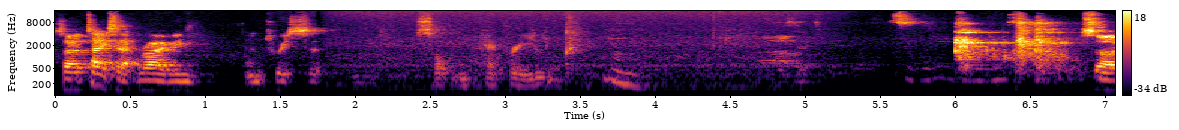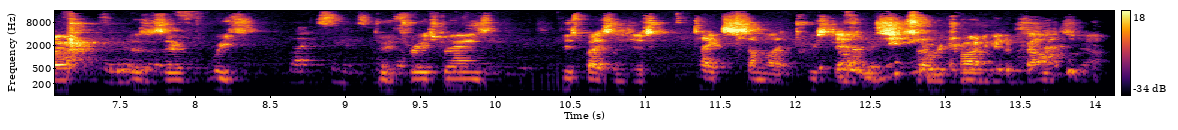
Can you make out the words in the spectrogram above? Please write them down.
so it takes that roving and twists it, salt and peppery look. So as I said, we do three strands. This basically just takes some of that twist out. So we're trying to get a balance out.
